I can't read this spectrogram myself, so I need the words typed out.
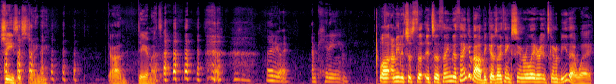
Jesus, Jamie. God damn it. anyway, I'm kidding. Well, I mean, it's just a, it's a thing to think about because I think sooner or later it's going to be that way.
